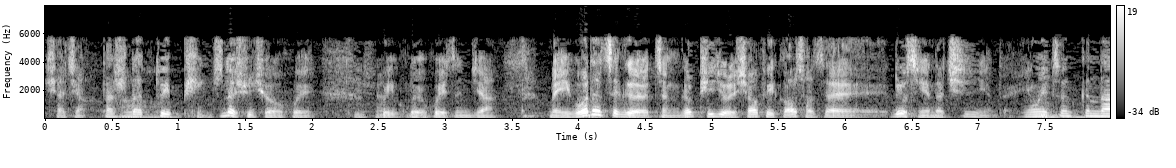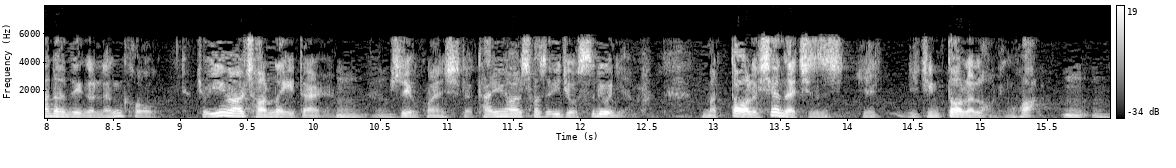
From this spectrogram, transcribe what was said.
下降，但是呢，对品质的需求会会会会增加。美国的这个整个啤酒的消费高潮在六十年代、七十年代，因为这跟他的这个人口就婴儿潮那一代人是有关系的。他婴儿潮是一九四六年嘛，那么到了现在，其实也已经到了老龄化了，嗯嗯。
